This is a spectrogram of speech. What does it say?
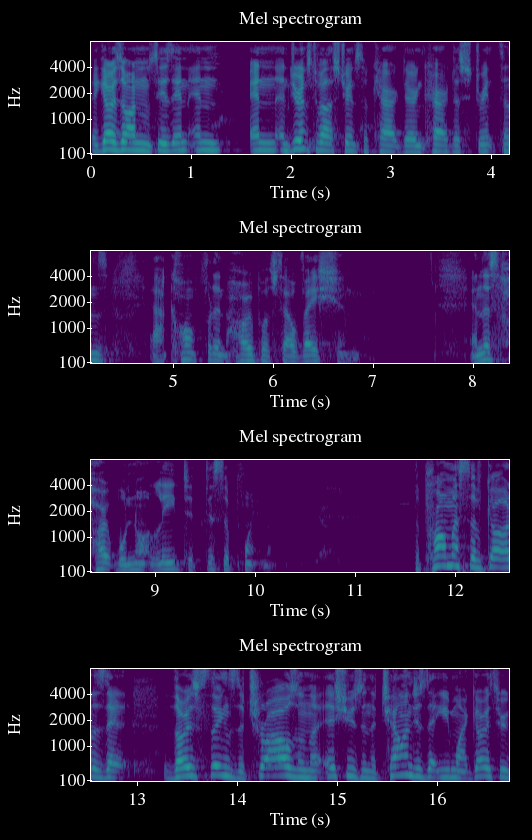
it goes on and says, And, and and endurance develops strength of character, and character strengthens our confident hope of salvation. And this hope will not lead to disappointment. The promise of God is that those things, the trials and the issues and the challenges that you might go through,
